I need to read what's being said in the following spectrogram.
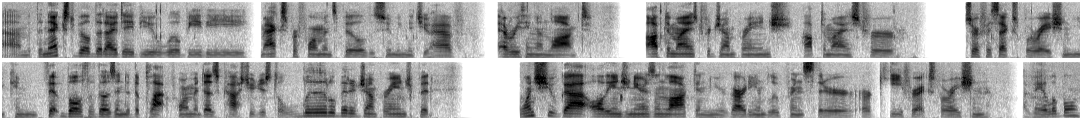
Um, the next build that I debut will be the max performance build, assuming that you have everything unlocked. Optimized for jump range, optimized for surface exploration. You can fit both of those into the platform. It does cost you just a little bit of jump range, but once you've got all the engineers unlocked and your Guardian blueprints that are, are key for exploration available,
